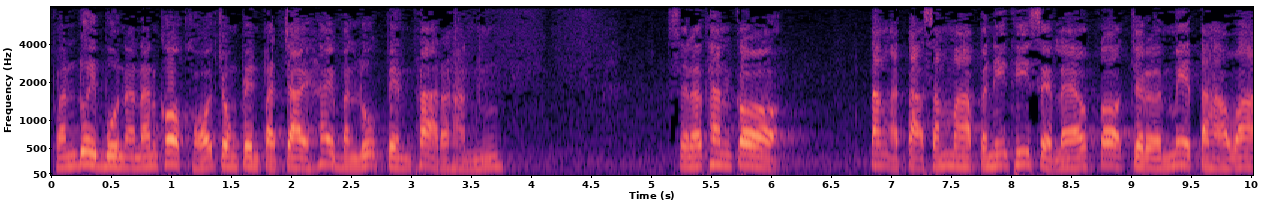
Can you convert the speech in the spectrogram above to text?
พันด้วยบุญอันนั้นก็ขอจงเป็นปัจจัยให้บรรลุเป็นพระอรหันต์เสร็จแล้วท่านก็ตั้งอัตตสัมมาปณิที่เสร็จแล้วก็เจริญเมตตาว่า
